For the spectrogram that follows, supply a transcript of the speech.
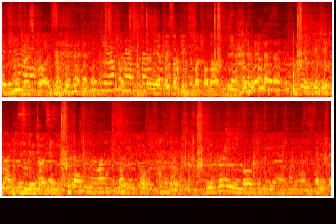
No surprise. You recognise It's only a place I've been that my father hasn't been. Is he been twice? 2001 and 2004. He was very involved in the uh, London Muslim Center.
